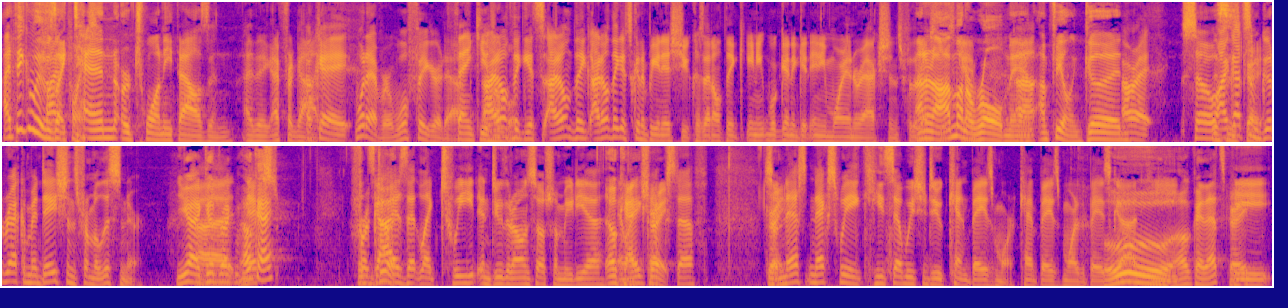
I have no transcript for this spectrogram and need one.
I think it was like points. ten or twenty thousand. I think I forgot. Okay, whatever. We'll figure it out. Thank you, I don't think it's. I don't think. I don't think it's going to be an issue because I don't think any. We're going to get any more interactions for the. I don't know. I'm this on a roll, man. Uh, I'm feeling good. all right. So This I got some good recommendations from a listener. You got a good Uh, rec- okay. For Let's guys that like tweet and do their own social media. and, Okay, like, check great. stuff. So next next week he said we should do Kent Bazemore. Kent Bazemore, the Bays guy. Ooh, god. He, okay, that's great. He,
